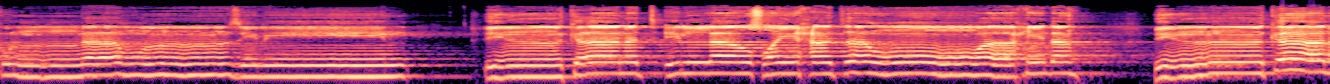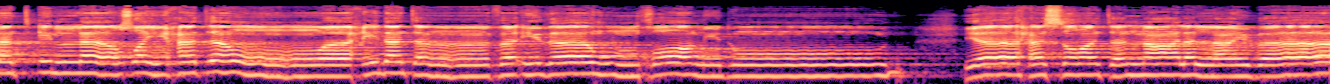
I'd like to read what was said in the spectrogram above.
كنا منزلين. إن كانت إلا صيحة واحدة. إن كانت إلا صيحة واحدة فإذا هم خامدون. يا حسرة على العباد.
